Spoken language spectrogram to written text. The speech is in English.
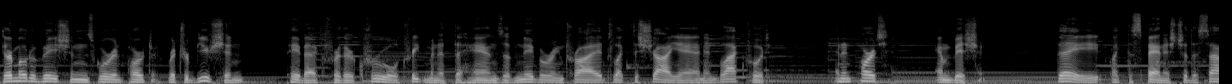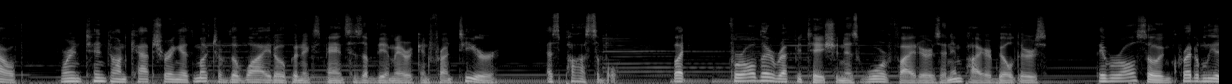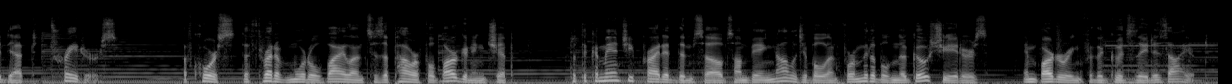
Their motivations were in part retribution payback for their cruel treatment at the hands of neighboring tribes like the Cheyenne and Blackfoot, and in part, ambition. They, like the Spanish to the south, were intent on capturing as much of the wide open expanses of the American frontier as possible. But for all their reputation as war fighters and empire builders, they were also incredibly adept traders. Of course, the threat of mortal violence is a powerful bargaining chip, but the Comanche prided themselves on being knowledgeable and formidable negotiators and bartering for the goods they desired.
